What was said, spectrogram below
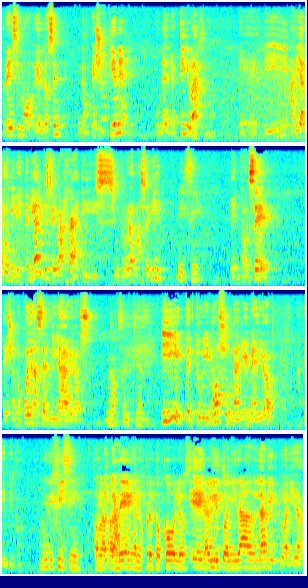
por ahí decimos, el docente, no, ellos tienen una directiva y hay algo ministerial que se baja y si un programa a seguir. Y sí, Entonces, ellos no pueden hacer milagros. no se entiende. Y te- tuvimos un año y medio atípico. Muy difícil con la pandemia, los protocolos, Eh, la virtualidad. La virtualidad,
